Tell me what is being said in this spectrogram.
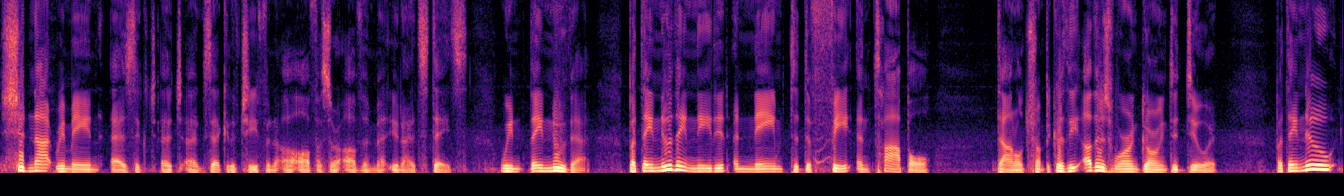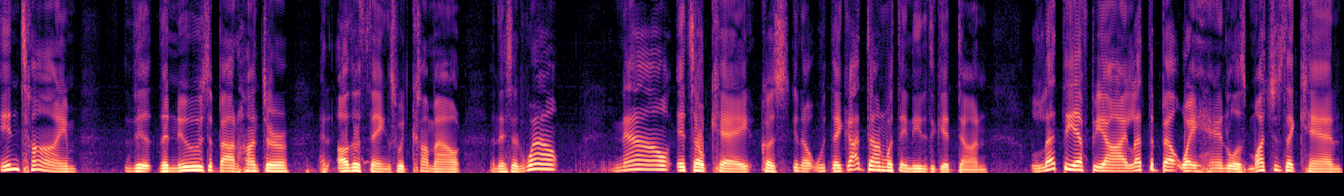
should not remain as ex- uh, executive chief and uh, officer of the United States. We they knew that, but they knew they needed a name to defeat and topple Donald Trump because the others weren't going to do it. But they knew in time the the news about Hunter and other things would come out, and they said, "Well, now it's okay because you know they got done what they needed to get done. Let the FBI, let the Beltway handle as much as they can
